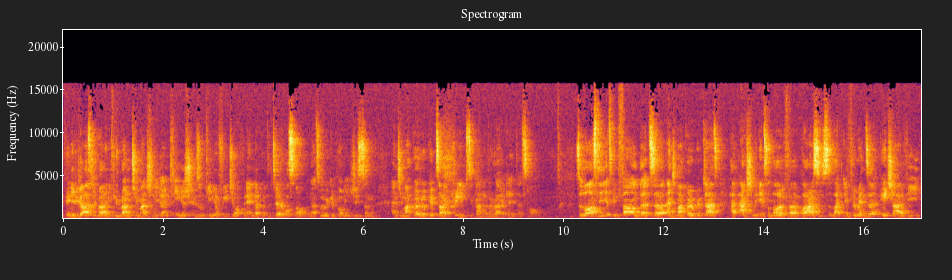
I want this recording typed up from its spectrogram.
If any of you guys do running, if you run too much and you don't clean your shoes or clean your feet, you often end up with a terrible smell, and that's where we can probably introduce some antimicrobial peptide creams to kind of eradicate that smell. So lastly, it's been found that uh, antimicrobial peptides have action against a lot of uh, viruses like influenza, HIV,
